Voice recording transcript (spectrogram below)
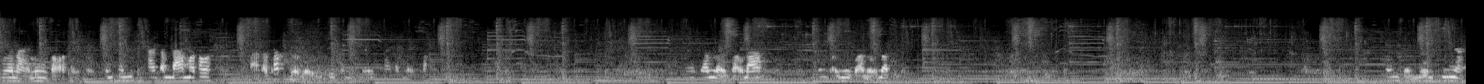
Vừa nãy mình có thể thêm thêm hai trăm đam mà thôi. Và đã thấp được đấy thì cần đây hai trăm lẻ sáu. Hai trăm lẻ sáu đam. Không có như quả nổi bật. Không cần bốn chi này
